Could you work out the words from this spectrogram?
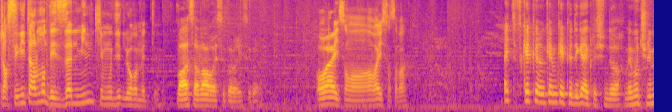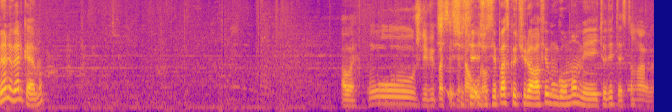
Genre, c'est littéralement des admins qui m'ont dit de le remettre. Bah, ça va, ouais, c'est gaulerie, c'est gaulerie. Ouais, ils sont. En vrai, ils sont sympas. Ah, il te fait quelques- quand même quelques dégâts avec le Sundor. Mais bon, tu lui mets un level quand même. hein. Ah ouais. Oh, je l'ai vu passer je, cet sais, je sais pas ce que tu leur as fait, mon gourmand, mais il te déteste. hein. Ouais, ouais.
